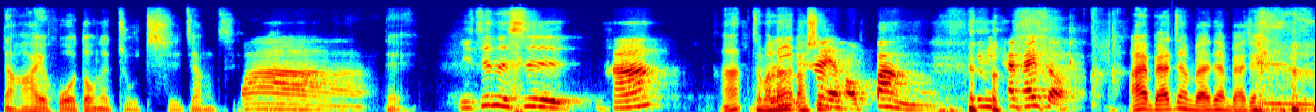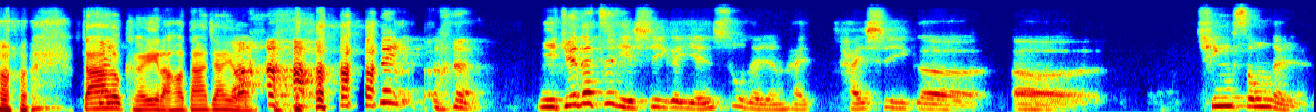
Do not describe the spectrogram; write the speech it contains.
然后还有活动的主持这样子，哇，对，你真的是啊啊，怎么了，老师？好棒哦，给你拍拍手，哎，不要这样，不要这样，不要这样，大家都可以，然后大家加油。对。你觉得自己是一个严肃的人，还还是一个呃轻松的人？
